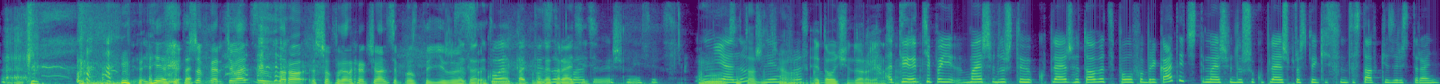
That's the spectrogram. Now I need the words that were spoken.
Это- Щоб харчуватися здорово, щоб харчуватися просто їжею. Це- Сколько надо так много тратить. зарабатуєш? Ну, Ні, це ну, блін, Это очень дорого, на А самом ти, деле. типу, маєш в виду, що ти купляєш готове, це полуфабрикати, чи ти маєш в виду, що купляєш просто якісь доставки з ресторанів?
